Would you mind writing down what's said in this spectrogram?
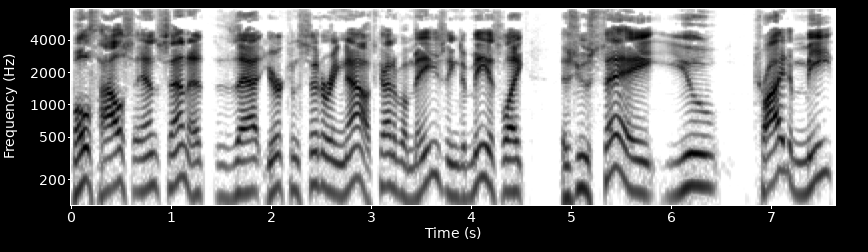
both House and Senate that you're considering now. It's kind of amazing to me. It's like, as you say, you try to meet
